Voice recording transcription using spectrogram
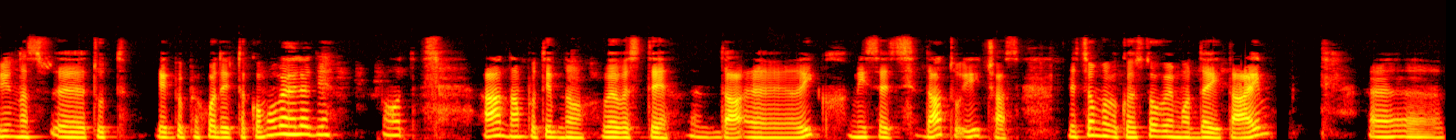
Він у нас е, тут якби приходить в такому вигляді. От. А нам потрібно вивести да, е, рік, місяць, дату і час. Для цього ми використовуємо Daytime. Е,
